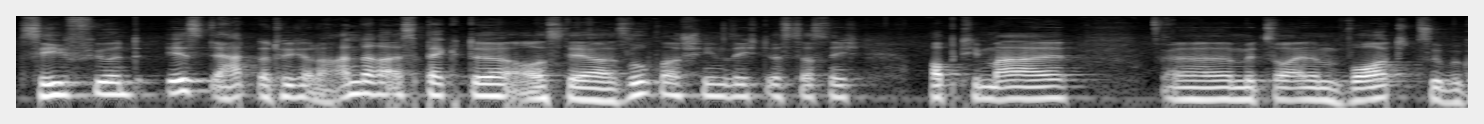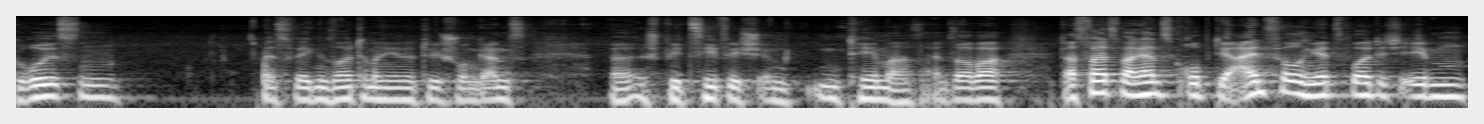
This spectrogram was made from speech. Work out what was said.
zielführend ist. Er hat natürlich auch noch andere Aspekte. Aus der Suchmaschinensicht ist das nicht optimal äh, mit so einem Wort zu begrüßen. Deswegen sollte man hier natürlich schon ganz äh, spezifisch im, im, Thema sein. So, aber das war jetzt mal ganz grob die Einführung. Jetzt wollte ich eben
